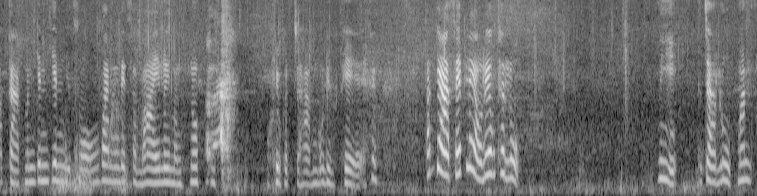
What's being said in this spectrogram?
อากาศมันเย็นเย็นๆอยู่สองวันได้สบายเลยมันเนาะบริประจามบริเพตัดยาเสร็จแล้วเร็วเถอะลูกนี่จากลูกมันฝ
